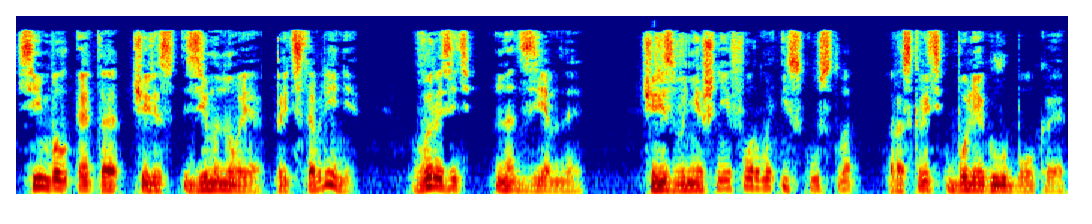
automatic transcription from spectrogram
Символ – это через земное представление выразить надземное, через внешние формы искусства раскрыть более глубокое,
